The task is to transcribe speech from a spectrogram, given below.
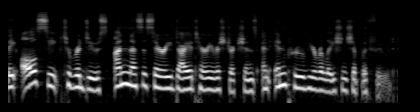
They all seek to reduce unnecessary dietary restrictions and improve your relationship with food.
